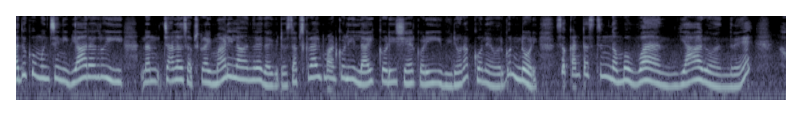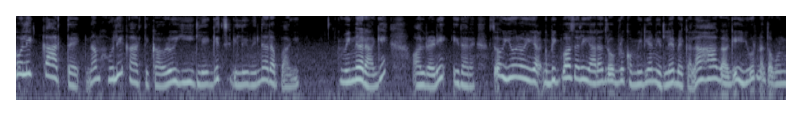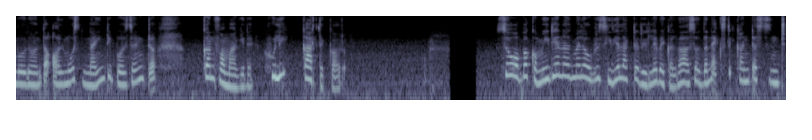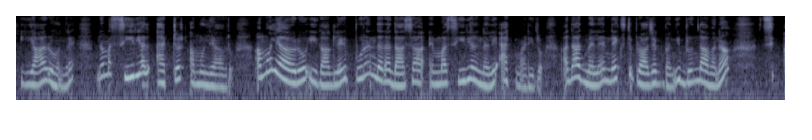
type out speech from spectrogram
ಅದಕ್ಕೂ ಮುಂಚೆ ನೀವು ಯಾರಾದರೂ ಈ ನನ್ನ ಚಾನಲ್ ಸಬ್ಸ್ಕ್ರೈಬ್ ಮಾಡಿಲ್ಲ ಅಂದರೆ ದಯವಿಟ್ಟು ಸಬ್ಸ್ಕ್ರೈಬ್ ಮಾಡ್ಕೊಳ್ಳಿ, ಲೈಕ್ ಕೊಡಿ, ಶೇರ್ ಕೊಡಿ, ಈ ವಿಡಿಯೋನ ಕೊನೆಯವರೆಗೂ ನೋಡಿ. ಸೊ ಕಂಟೆಸ್ಟೆಂಟ್ ನಂಬರ್ ಒನ್ ಯಾರು ಅಂದರೆ ಹುಲಿ ಕಾರ್ತಿಕ್. ನಮ್ಮ ಹುಲಿ ಕಾರ್ತಿಕ್ ಅವರು ಈಗಲೇ ಗಿಚ್ ಗಿಲಿ ವಿನ್ನರ್ ಅಪ್ ಆಗಿ ವಿನ್ನರ್ ಆಗಿ ಆಲ್ರೆಡಿ ಇದ್ದಾರೆ ಸೊ ಇವರು ಬಿಗ್ ಬಾಸಲ್ಲಿ ಯಾರಾದರೂ ಒಬ್ಬರು ಕಾಮಿಡಿಯನ್ ಇರಲೇಬೇಕಲ್ಲ, ಹಾಗಾಗಿ ಇವ್ರನ್ನ ತೊಗೊಳ್ಬೋದು ಅಂತ ಆಲ್ಮೋಸ್ಟ್ ನೈಂಟಿ ಪರ್ಸೆಂಟ್ ಕನ್ಫರ್ಮ್ ಆಗಿದೆ. ಹುಲಿ ಕಾರ್ತಿಕ್ ಅವರು. ಸೊ ಒಬ್ಬ ಕಮಿಡಿಯನ್ ಆದಮೇಲೆ ಒಬ್ಬರು ಸೀರಿಯಲ್ ಆ್ಯಕ್ಟರ್ ಇರಲೇಬೇಕಲ್ವಾ? ಸೊ ದ ನೆಕ್ಸ್ಟ್ ಕಂಟೆಸ್ಟೆಂಟ್ ಯಾರು ಅಂದರೆ ನಮ್ಮ ಸೀರಿಯಲ್ ಆ್ಯಕ್ಟರ್ ಅಮೂಲ್ಯ ಅವರು. ಅಮೂಲ್ಯ ಅವರು ಈಗಾಗಲೇ ಪುರಂದರ ದಾಸ ಎಂಬ ಸೀರಿಯಲ್ನಲ್ಲಿ ಆ್ಯಕ್ಟ್ ಮಾಡಿದರು. ಅದಾದಮೇಲೆ ನೆಕ್ಸ್ಟ್ ಪ್ರಾಜೆಕ್ಟ್ ಬಂದು ಬೃಂದಾವನ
